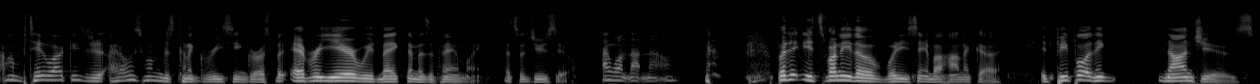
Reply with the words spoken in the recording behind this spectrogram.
I don't know, potato latkes, are- I always want them just kind of greasy and gross. But every year we'd make them as a family. That's what Jews do. I want that now. But it, it's funny though. What are you saying about Hanukkah? It's people I think non-Jews,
